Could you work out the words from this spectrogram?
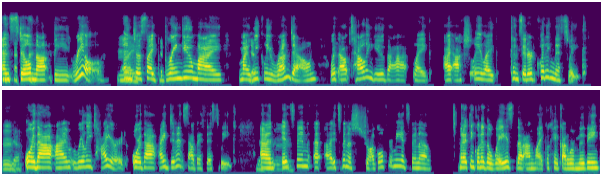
and still not be real right. and just like bring you my my weekly rundown without telling you that like I actually like considered quitting this week. Mm. Yeah. Or that I'm really tired or that I didn't Sabbath this week. Yeah. And mm. it's been a, it's been a struggle for me. It's been a but I think one of the ways that I'm like, okay, God, we're moving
